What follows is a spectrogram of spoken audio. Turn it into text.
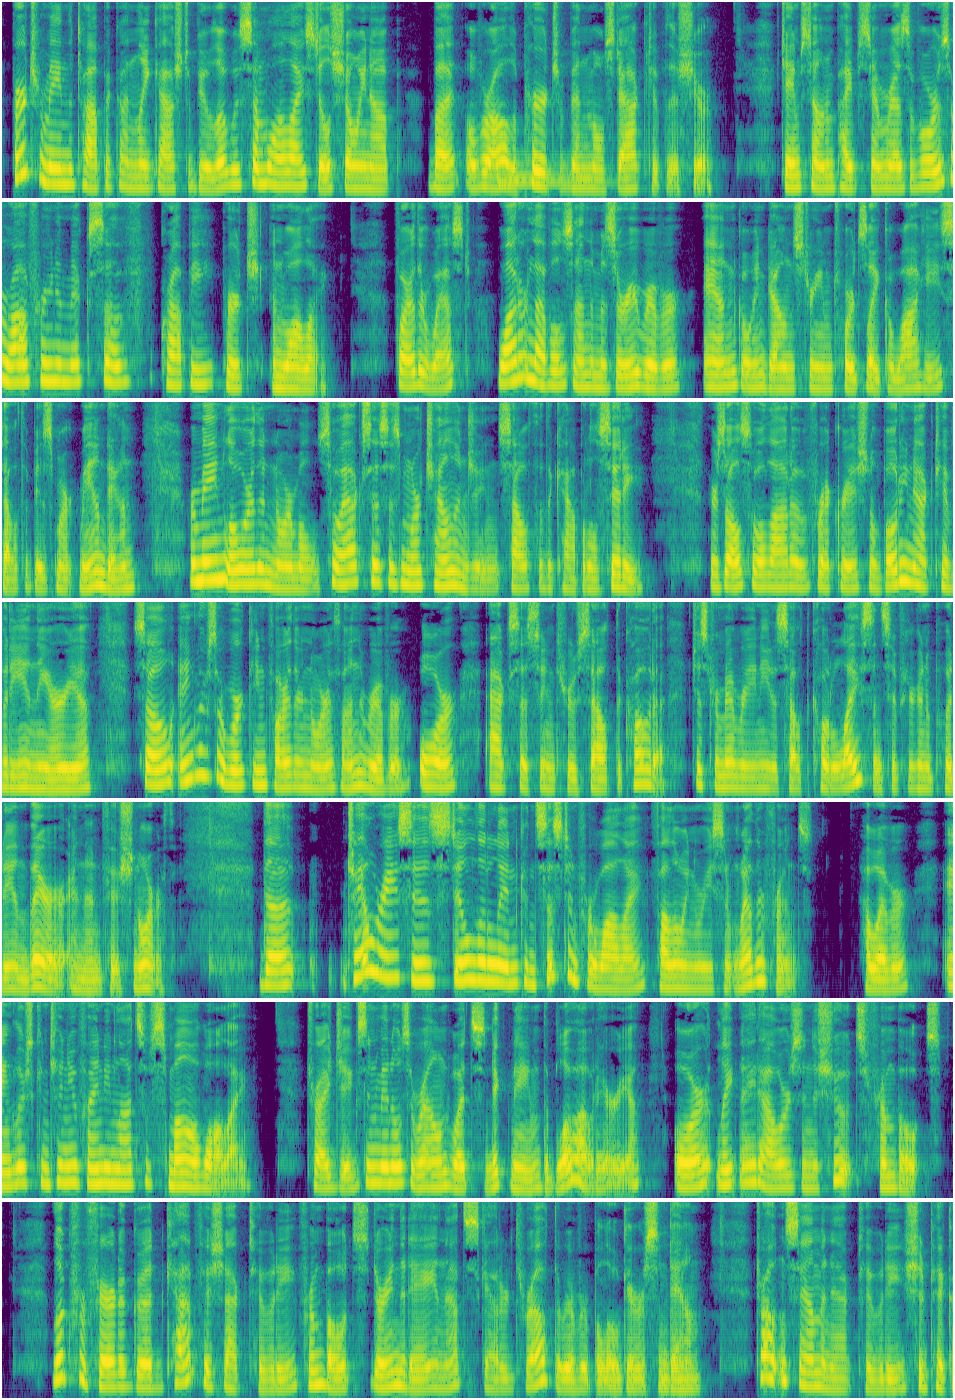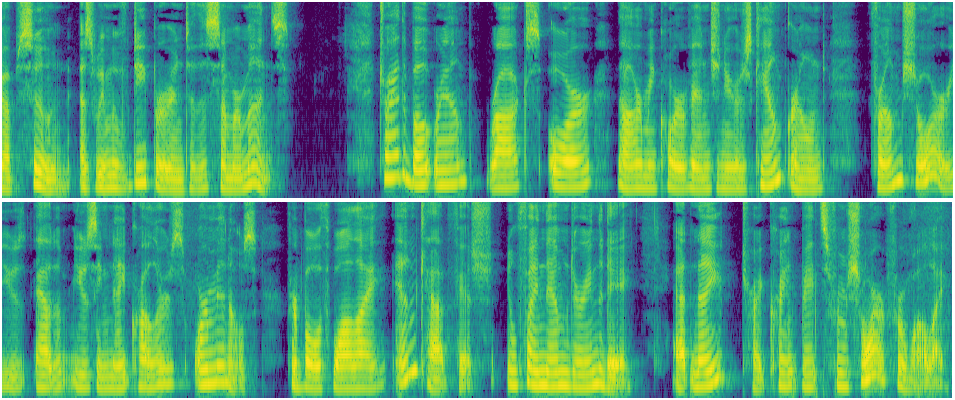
Perch remain the topic on Lake Ashtabula, with some walleye still showing up, but overall the perch have been most active this year. Jamestown and Pipestem reservoirs are offering a mix of crappie, perch, and walleye. Farther west, water levels on the Missouri River and going downstream towards Lake Oahe, south of Bismarck Mandan, remain lower than normal, so access is more challenging south of the capital city. There's also a lot of recreational boating activity in the area, so anglers are working farther north on the river or accessing through South Dakota. Just remember you need a South Dakota license if you're going to put in there and then fish north. The tailrace is still a little inconsistent for walleye following recent weather fronts. However, anglers continue finding lots of small walleye. Try jigs and minnows around what's nicknamed the blowout area, or late night hours in the chutes from boats. Look for fair to good catfish activity from boats during the day, and that's scattered throughout the river below Garrison Dam. Trout and salmon activity should pick up soon as we move deeper into the summer months. Try the boat ramp, rocks, or the Army Corps of Engineers campground from shore using night crawlers or minnows for both walleye and catfish. You'll find them during the day. At night, try crankbaits from shore for walleye.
